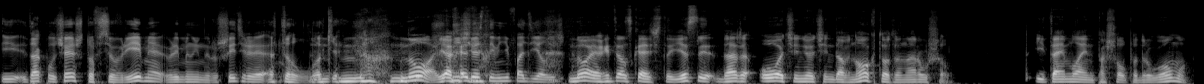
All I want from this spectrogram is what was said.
И, и так получается, что все время временные нарушители — это Локи. Но, но я Ничего с ними не поделаешь. Но я хотел сказать, что если даже очень-очень давно кто-то нарушил, и таймлайн пошел по-другому,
